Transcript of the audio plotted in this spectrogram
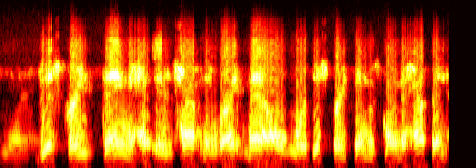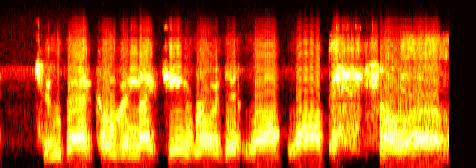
yeah. this great thing ha- is happening right now, or this great thing is going to happen. Too bad COVID 19 ruined it. Womp womp. so, um,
